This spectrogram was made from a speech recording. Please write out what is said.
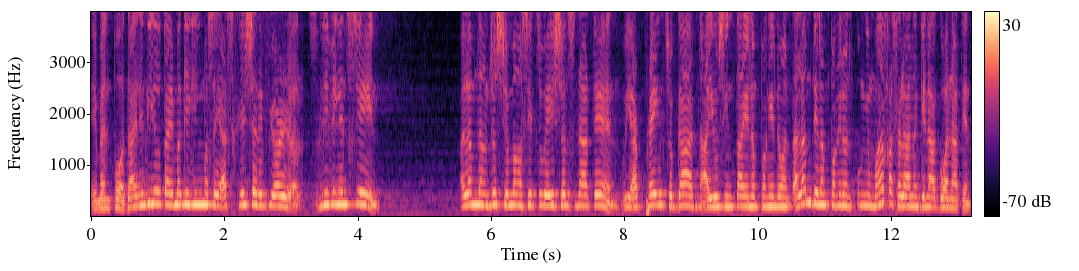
Amen po. Dahil hindi tayo magiging masaya as Christian if you are uh, living in sin. Alam ng Diyos yung mga situations natin. We are praying to God na ayusin tayo ng Panginoon. At alam din ng Panginoon kung yung mga kasalanan ginagawa natin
